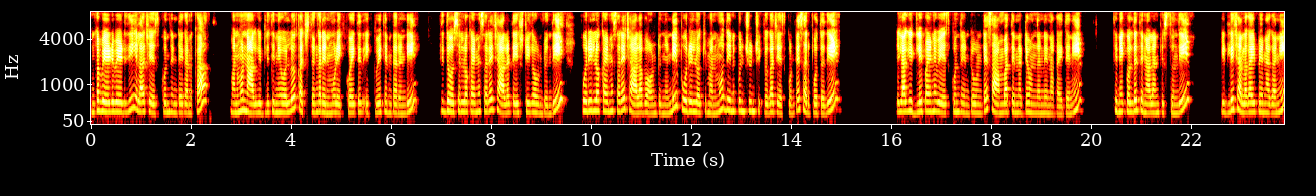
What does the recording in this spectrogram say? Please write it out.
ఇంకా వేడి వేడిది ఇలా చేసుకొని తింటే కనుక మనము నాలుగు ఇడ్లీ తినేవాళ్ళు ఖచ్చితంగా రెండు మూడు ఎక్కువ అయితే ఎక్కువే తింటారండి. ఇది దోశల్లోకైనా సరే చాలా టేస్టీగా ఉంటుంది. పూరీల్లోకైనా సరే చాలా బాగుంటుందండి. పూరీల్లోకి మనము దీన్ని కొంచెం చిక్కగా చేసుకుంటే సరిపోతుంది. ఇలాగ ఇడ్లీ పైన వేసుకుని తింటూ ఉంటే సాంబార్ తిన్నట్టే ఉందండి నాకైతేని. తినే కొలిదే తినాలనిపిస్తుంది. ఇడ్లీ చల్లగా అయిపోయినా కానీ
